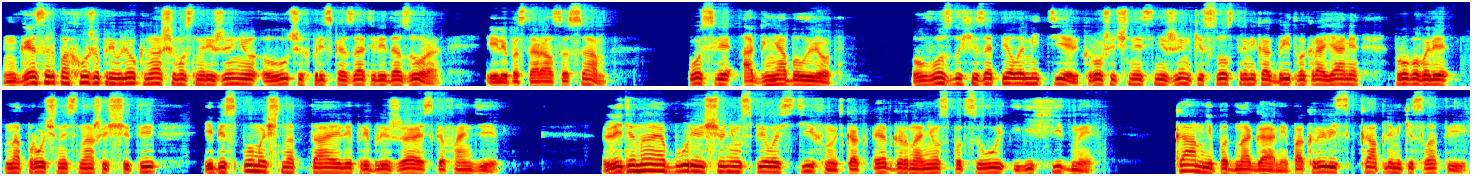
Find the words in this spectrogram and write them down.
Гессер, похоже, привлек к нашему снаряжению лучших предсказателей дозора, или постарался сам. После огня был лед. В воздухе запела метель, крошечные снежинки с острыми, как бритва, краями пробовали на прочность наши щиты и беспомощно таяли, приближаясь к Афанди. Ледяная буря еще не успела стихнуть, как Эдгар нанес поцелуй ехидный. Камни под ногами покрылись каплями кислоты.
